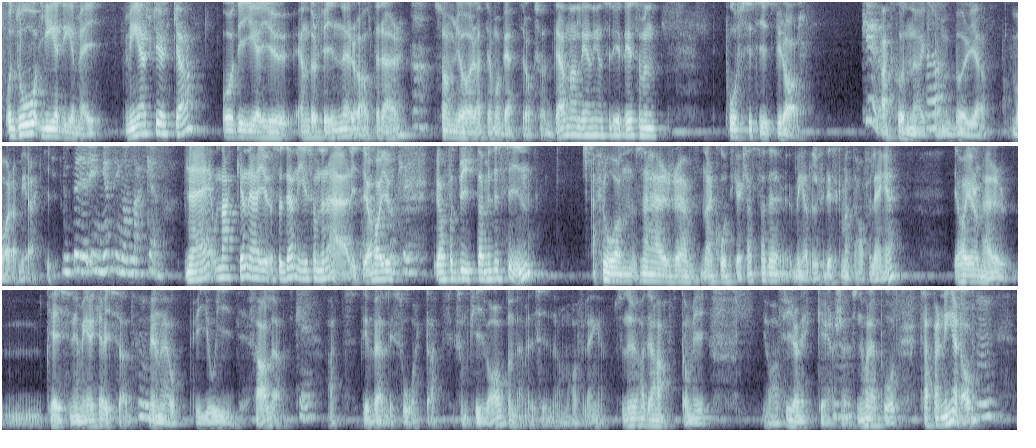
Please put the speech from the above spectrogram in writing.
Och då ger det mig mer styrka och det ger ju endorfiner och allt det där som gör att jag mår bättre också av den anledningen. Så det, det är som en positiv spiral Kul. att kunna liksom börja vara mer aktiv. Du säger ingenting om nacken? Nej, och nacken är ju, så den är ju som den är lite. Jag har ju Okej. jag har fått byta medicin från såna här eh, narkotikaklassade medel, för det ska man inte ha för länge. Jag har ju de här mm, casen i Amerika visat med de här opioidfallen. Okej. Att det är väldigt svårt att liksom kliva av de där medicinerna om man har för länge. Så nu hade jag haft dem i ja, fyra veckor kanske. Så nu håller jag på att trappa ner dem.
